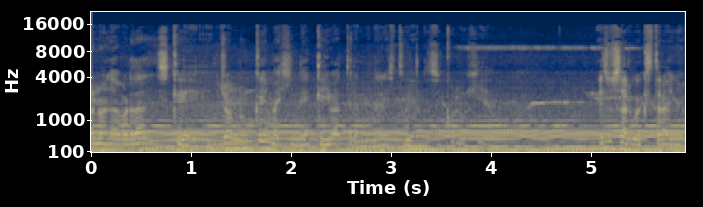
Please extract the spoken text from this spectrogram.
Bueno, la verdad es que yo nunca imaginé que iba a terminar estudiando psicología. Eso es algo extraño,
